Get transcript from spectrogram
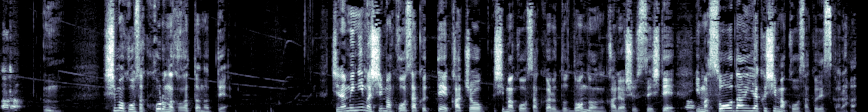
あら。うん。島耕作コロナかかったんだって。ちなみに今島耕作って課長島耕作からどどんどん彼は出世して、今相談役島耕作ですから。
